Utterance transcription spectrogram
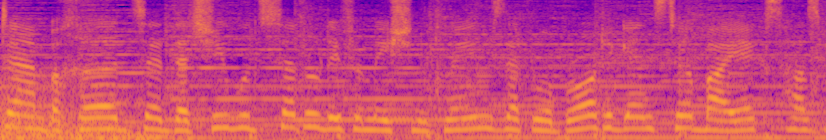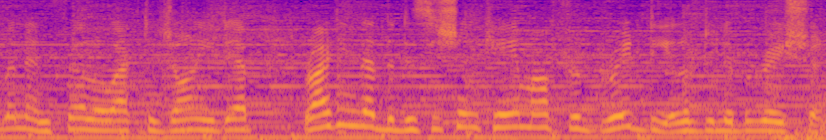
Actor Amber Heard said that she would settle defamation claims that were brought against her by ex-husband and fellow actor Johnny Depp, writing that the decision came after a great deal of deliberation.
